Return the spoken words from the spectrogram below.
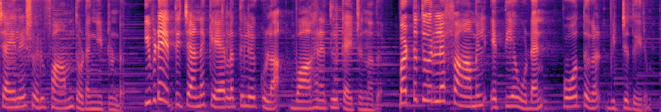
ശൈലേഷ് ഒരു ഫാം തുടങ്ങിയിട്ടുണ്ട്. ഇവിടെ എത്തിച്ചാണ് കേരളത്തിലേക്കുള്ള വാഹനത്തിൽ കയറ്റുന്നത്. ബട്ടത്തൂരിലെ ഫാമിൽ എത്തിയ ഉടൻ പോത്തുകൾ വിറ്റുതീരും.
